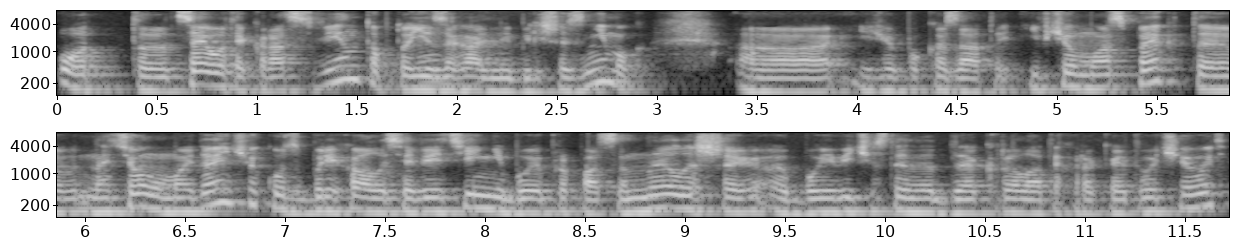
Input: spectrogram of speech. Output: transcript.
от е, це от якраз він, тобто є загальний більше знімок, е, і щоб показати. І в чому аспект Е, на цьому майданчику зберігалися авіаційні боєприпаси, не лише е, бойові частини для крилатих ракет, вочевидь,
